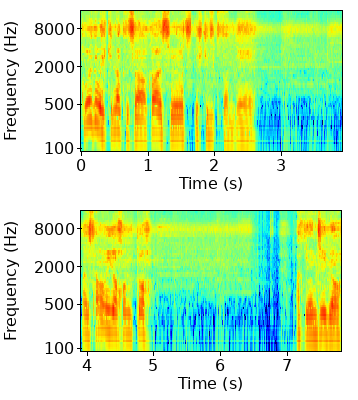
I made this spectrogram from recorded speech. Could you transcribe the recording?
これでも引けなくてさ、かなりそれはちょっと引きずってたんで。マジ頼むよ、ほんと。あと40秒。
